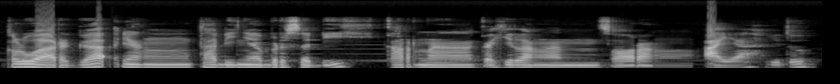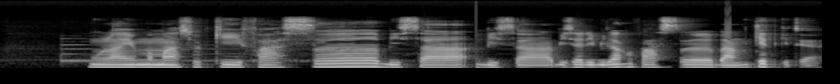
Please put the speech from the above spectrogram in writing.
Keluarga yang tadinya bersedih karena kehilangan seorang ayah gitu mulai memasuki fase bisa bisa bisa dibilang fase bangkit gitu ya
